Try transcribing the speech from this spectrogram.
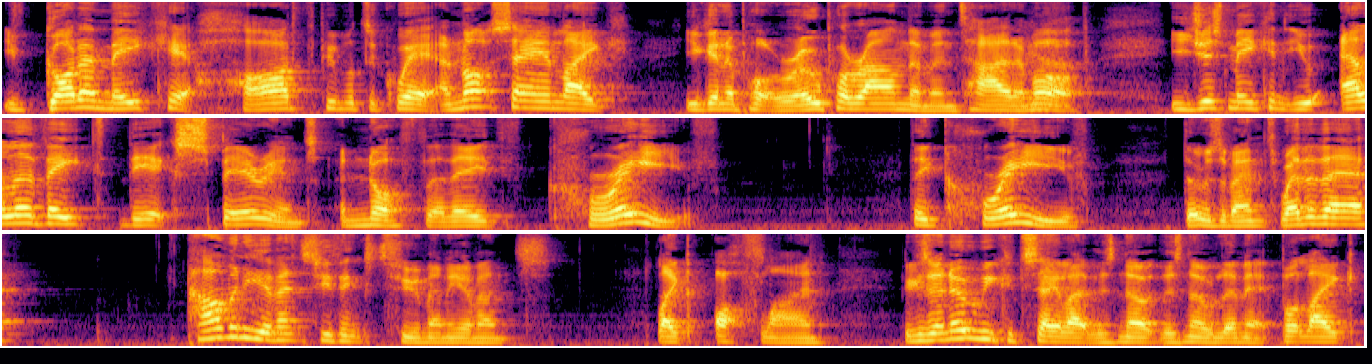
You've got to make it hard for people to quit. I'm not saying like you're going to put a rope around them and tie them Yeah. up. You just making you elevate the experience enough that they crave. They crave those events, whether they're how many events do you think is too many events? Like offline, because I know we could say like there's no there's no limit, but like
